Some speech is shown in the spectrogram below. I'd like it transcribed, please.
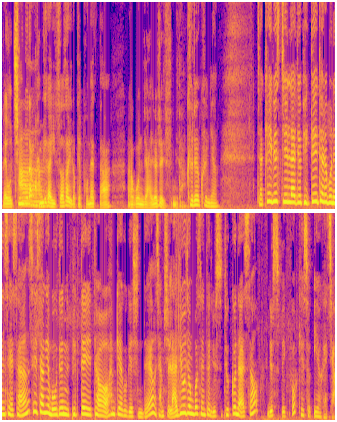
매우 친분한 아. 관계가 있어서 이렇게 보냈다라고 이제 알려져 있습니다. 그렇군요. 자, KBS 질 라디오 빅데이터를 보는 세상, 세상의 모든 빅데이터 함께하고 계신데요. 잠시 라디오 정보센터 뉴스 듣고 나서 뉴스 빅4 계속 이어가죠.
